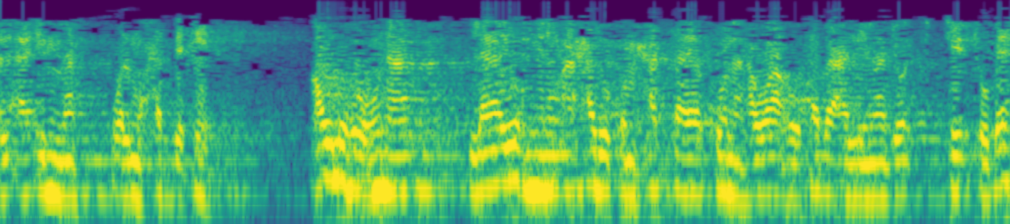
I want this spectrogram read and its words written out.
الأئمة والمحدثين. قوله هنا لا يؤمن أحدكم حتى يكون هواه تبعا لما جئت به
